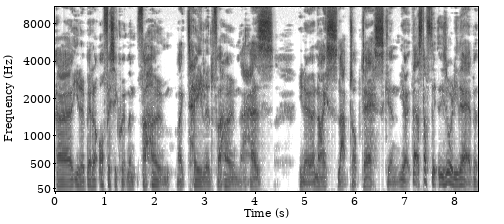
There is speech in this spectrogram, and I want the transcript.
uh, you know, better office equipment for home, like tailored for home that has, you know, a nice laptop desk and, you know, that stuff that is already there, but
